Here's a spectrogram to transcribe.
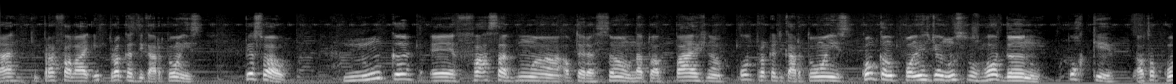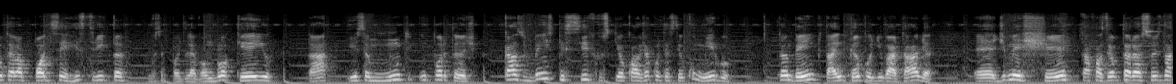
tá? Que para falar em trocas de cartões, pessoal, nunca é, faça alguma alteração na tua página ou troca de cartões com campanhas de anúncios rodando. Porque a tua conta ela pode ser restrita, você pode levar um bloqueio, tá? Isso é muito importante. Casos bem específicos que já aconteceu comigo, também tá em campo de batalha, é, de mexer, tá? Fazer alterações na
